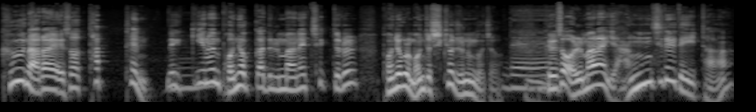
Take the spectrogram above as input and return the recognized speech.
그 나라에서 top 10에 음. 끼는 번역가들만의 책들을 번역을 먼저 시켜주는 거죠. 네. 그래서 얼마나 양질의 데이터,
